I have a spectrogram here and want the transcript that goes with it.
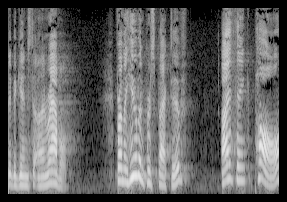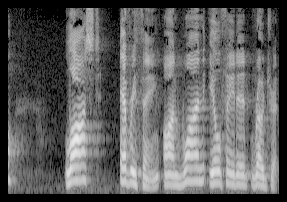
it begins to unravel. From a human perspective, I think Paul lost everything on one ill fated road trip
